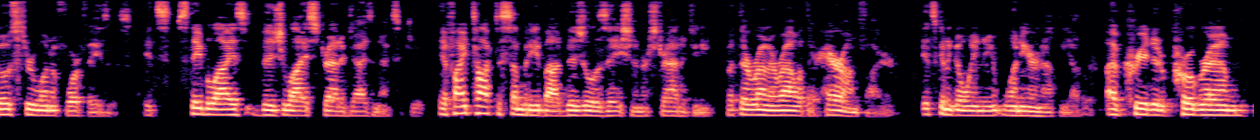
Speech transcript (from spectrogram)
goes through one of four phases. It's stabilize, visualize, strategize, and execute. If I talk to somebody about visualization or strategy, but they're running around with their hair on fire, it's going to go in one ear and out the other. I've created a program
